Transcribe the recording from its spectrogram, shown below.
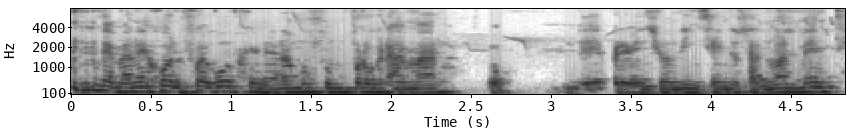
de manejo del fuego generamos un programa de prevención de incendios anualmente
